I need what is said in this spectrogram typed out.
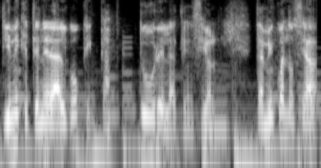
tiene que tener algo que capture la atención. También cuando se habla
